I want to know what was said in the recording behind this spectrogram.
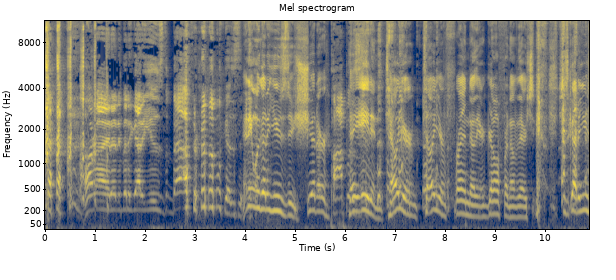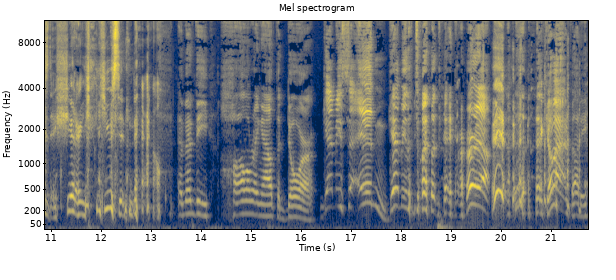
them. All right, anybody got to use the bathroom? Because Anyone got to use the shitter? Papa's- Hey, Aiden, tell your tell your friend or your girlfriend over there. She, she's got to use the shitter. use it now. and then be hollering out the door, "Get me Aiden! Get me the toilet paper! Hurry up! Come on, buddy!"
